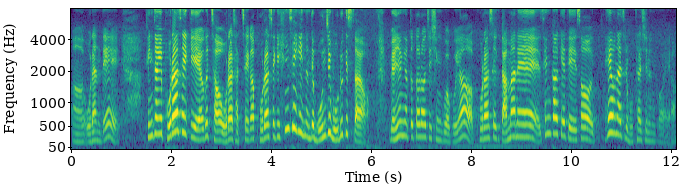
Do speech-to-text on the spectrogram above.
어, 오란데 굉장히 보라색이에요. 그쵸? 오라 자체가 보라색에 흰색이 있는데 뭔지 모르겠어요. 면역력도 떨어지신 거고요. 보라색 나만의 생각에 대해서 헤어나지를 못하시는 거예요.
